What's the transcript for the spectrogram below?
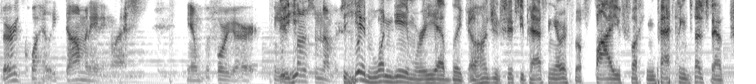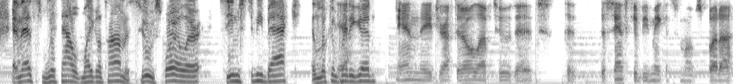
very quietly dominating last you know, before got hurt. He was some numbers. He had one game where he had like 150 passing yards, but five fucking passing touchdowns. And that's without Michael Thomas, who, spoiler, seems to be back and looking yeah. pretty good. And they drafted Olave too. That that the Saints could be making some moves. But uh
